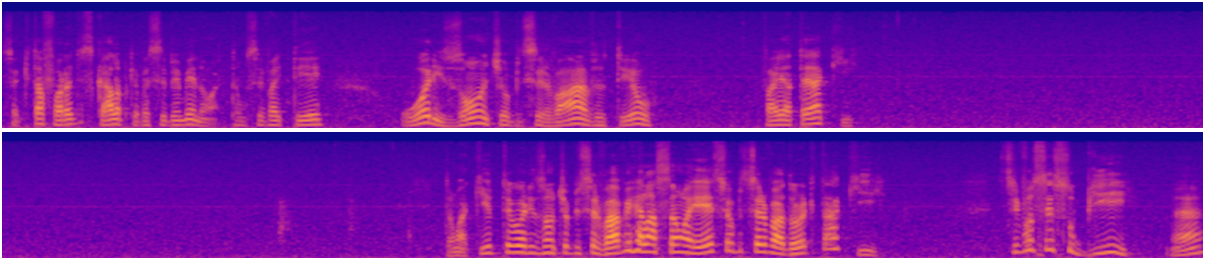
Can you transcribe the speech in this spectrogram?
isso aqui está fora de escala porque vai ser bem menor. Então você vai ter o horizonte observável teu vai até aqui. Então aqui o horizonte observável em relação a esse observador que está aqui. Se você subir, né,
